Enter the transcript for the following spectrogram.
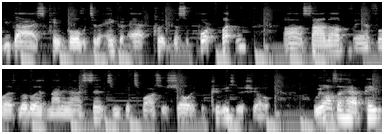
You guys can go over to the Anchor app, click the support button, uh, sign up, and for as little as 99 cents, you can sponsor the show and contribute to the show. We also have pa-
